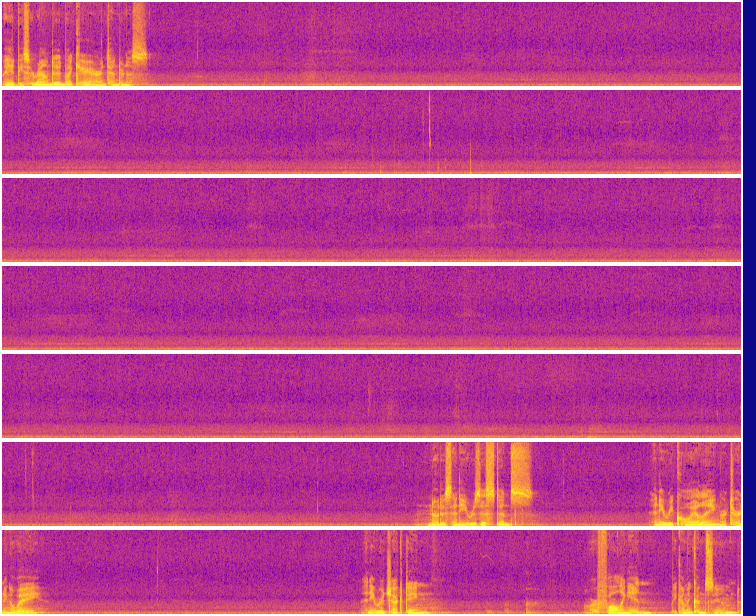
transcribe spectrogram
May it be surrounded by care and tenderness. Notice any resistance, any recoiling or turning away. Any rejecting or falling in, becoming consumed.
